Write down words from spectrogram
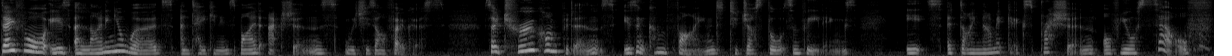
Day four is aligning your words and taking inspired actions, which is our focus. So, true confidence isn't confined to just thoughts and feelings. It's a dynamic expression of yourself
